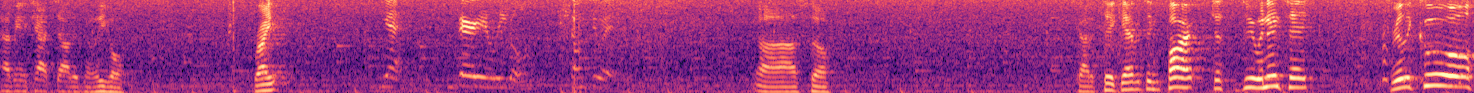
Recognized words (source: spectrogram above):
having the cats out isn't illegal, right? Yes, very illegal. Don't do it. Uh, so got to take everything apart just to do an intake. Really cool.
